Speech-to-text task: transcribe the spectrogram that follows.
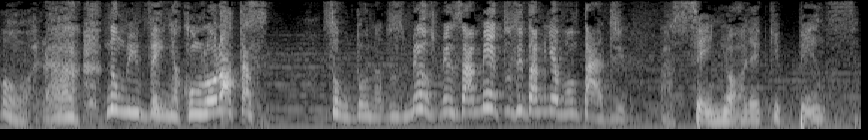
Ora, não me venha com lorotas. Sou dona dos meus pensamentos e da minha vontade. A senhora é que pensa.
